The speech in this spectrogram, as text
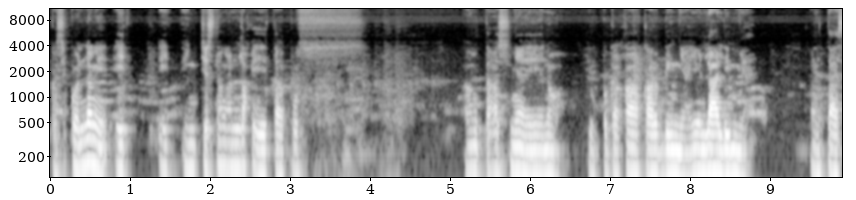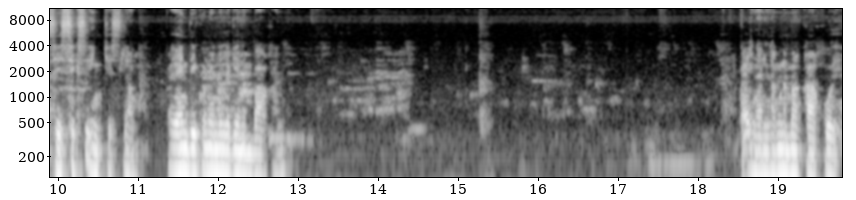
Kasi kuwan lang eh, 8, 8 inches lang ang laki eh. Tapos, ang taas niya eh, ano, yung pagkakakarbing niya, yung lalim niya. Ang taas eh, 6 inches lang. Kaya hindi ko na nilagyan ng bakal. Kainan lang naman kako eh.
